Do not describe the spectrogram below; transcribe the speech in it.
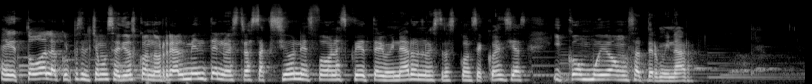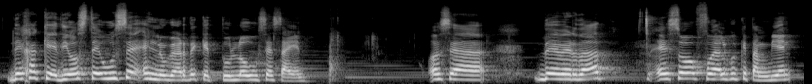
eh, toda la culpa se le echamos a Dios cuando realmente nuestras acciones fueron las que determinaron nuestras consecuencias y cómo íbamos a terminar. Deja que Dios te use en lugar de que tú lo uses a Él. O sea, de verdad, eso fue algo que también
